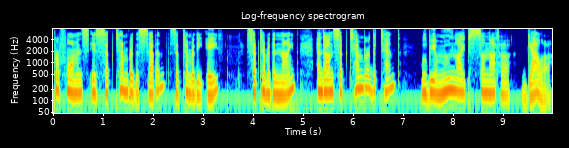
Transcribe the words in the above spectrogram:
performance is September the 7th, September the 8th, September the 9th, and on September the 10th will be a Moonlight Sonata Gala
